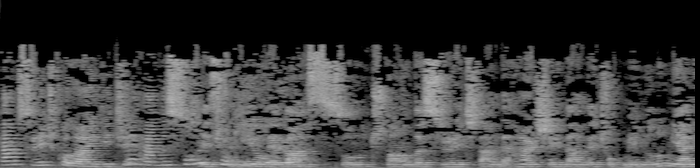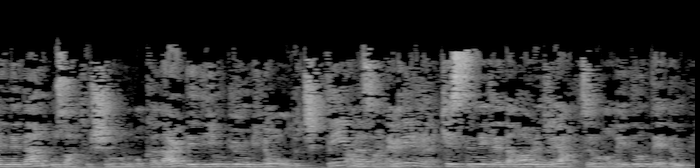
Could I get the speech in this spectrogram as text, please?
hem süreç kolay geçiyor hem de sonuç çok iyi Kesinlikle. oluyor. Ben sonuçtan da süreçten de her şeyden de çok memnunum. Yani neden uzatmışım bunu bu kadar dediğim gün bile oldu Değil çıktıktan mi? sonra. Evet. Değil mi? Kesinlikle daha önce yaptırmalıydım dedim.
